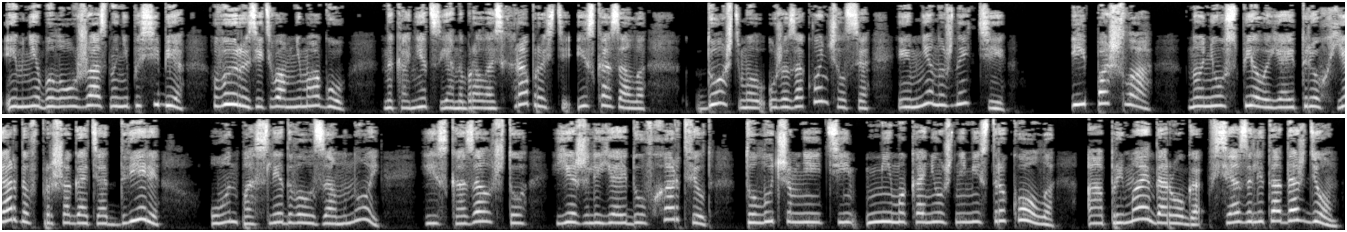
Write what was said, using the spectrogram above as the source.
и мне было ужасно не по себе, выразить вам не могу. Наконец я набралась храбрости и сказала: "Дождь, мол, уже закончился, и мне нужно идти". И пошла, но не успела я и трех ярдов прошагать от двери, он последовал за мной и сказал, что ежели я иду в Хартфилд, то лучше мне идти мимо конюшни мистера Колла, а прямая дорога вся залита дождем.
